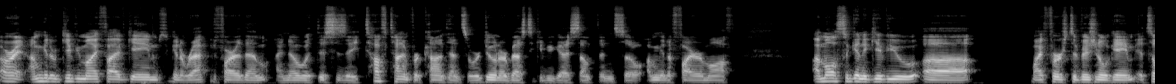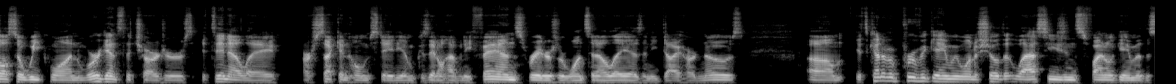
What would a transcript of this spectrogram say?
All right, I'm going to give you my five games. going to rapid fire them. I know what this is a tough time for content, so we're doing our best to give you guys something. So I'm going to fire them off. I'm also going to give you uh, my first divisional game. It's also week one. We're against the Chargers. It's in LA, our second home stadium because they don't have any fans. Raiders are once in LA, as any diehard knows. Um, it's kind of a prove it game. We want to show that last season's final game of the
